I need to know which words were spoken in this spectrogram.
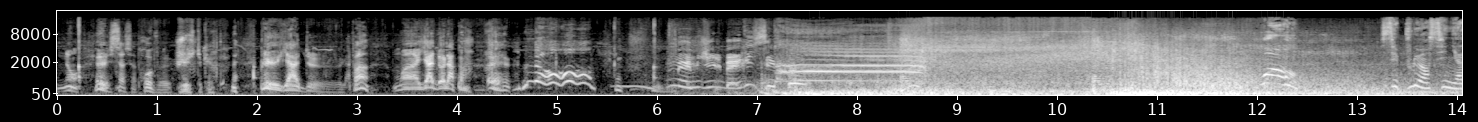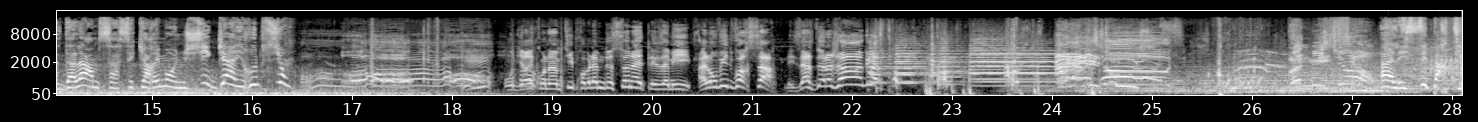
non, euh, ça, ça prouve juste que plus il y a de lapins, moins il y a de lapins. Euh, non Même Gilbert, il sait pas. Wow C'est plus un signal d'alarme, ça, c'est carrément une giga éruption. On dirait qu'on a un petit problème de sonnette, les amis. Allons vite voir ça. Les as de la jungle À la rescousse Bonne mission Allez, c'est parti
